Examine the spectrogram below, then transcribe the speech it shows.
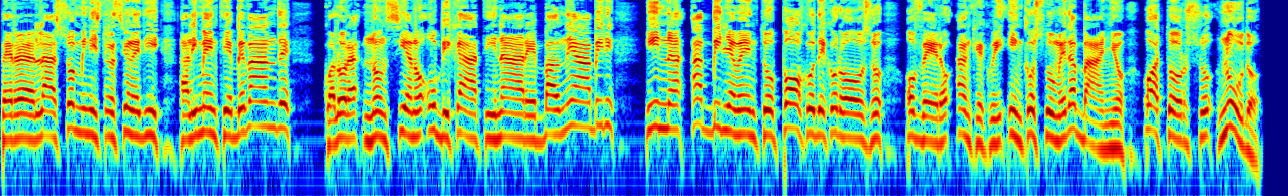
per la somministrazione di alimenti e bevande, qualora non siano ubicati in aree balneabili, in abbigliamento poco decoroso, ovvero anche qui in costume da bagno o a torso nudo.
